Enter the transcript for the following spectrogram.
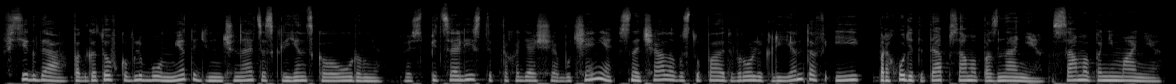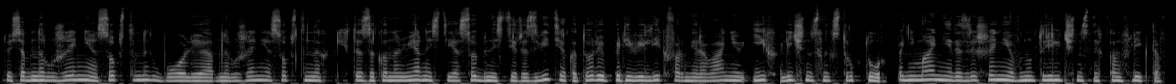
Всегда подготовка в любом методе начинается с клиентского уровня. То есть специалисты, проходящие обучение, сначала выступают в роли клиентов и проходят этап самопознания, самопонимания, то есть обнаружение собственных болей, обнаружение собственных каких-то закономерностей и особенностей развития, которые привели к формированию их личностных структур, понимание и разрешение внутриличностных конфликтов.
